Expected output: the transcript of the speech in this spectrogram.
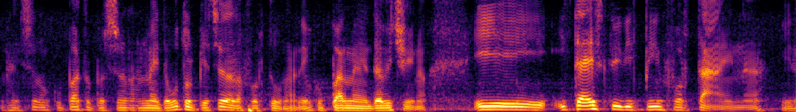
me ne sono occupato personalmente, ho avuto il piacere e la fortuna di occuparmene da vicino, i, i testi di Pin Fortuyn, il,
